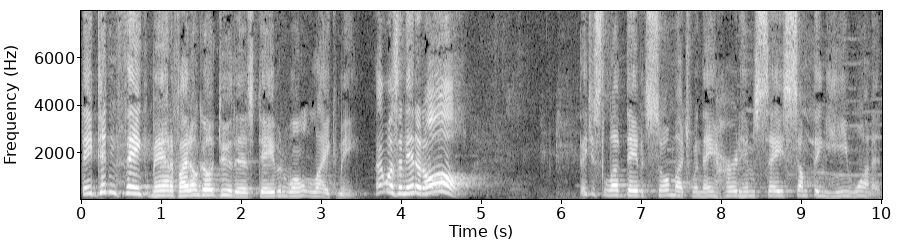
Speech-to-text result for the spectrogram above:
They didn't think, man, if I don't go do this, David won't like me. That wasn't it at all. They just loved David so much when they heard him say something he wanted.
